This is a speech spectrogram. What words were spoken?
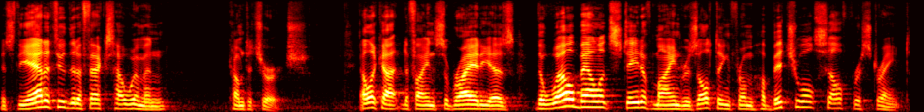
It's the attitude that affects how women come to church. Ellicott defines sobriety as the well balanced state of mind resulting from habitual self restraint.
